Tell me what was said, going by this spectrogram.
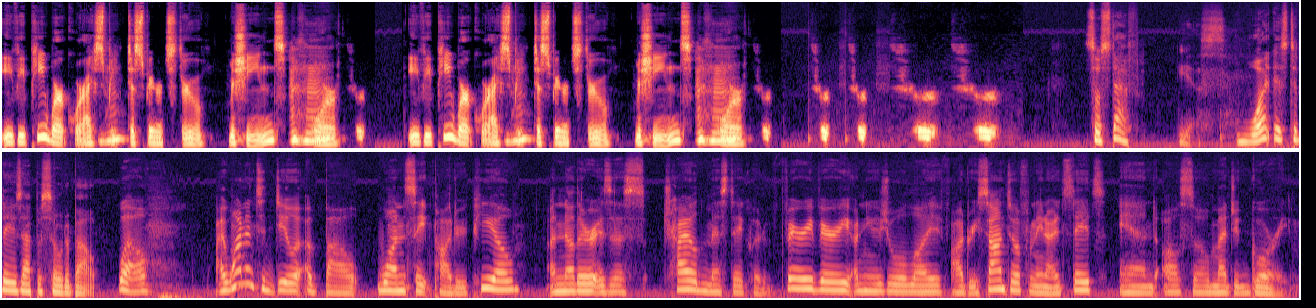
EVP work where I speak mm-hmm. to spirits through machines mm-hmm. or through EVP work where I speak mm-hmm. to spirits through machines or through, through, through, through, through. So, Steph, yes. what is today's episode about? Well, I wanted to do it about one St. Padre Pio. Another is this child mystic who had a very, very unusual life, Audrey Santo from the United States, and also Medjugorje,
